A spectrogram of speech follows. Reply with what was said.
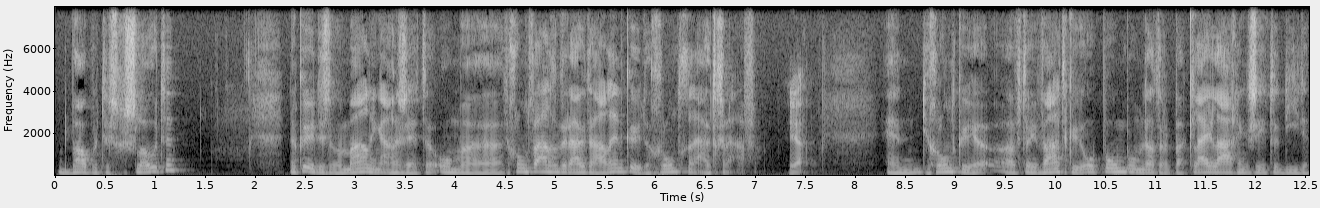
de bouwput is gesloten. Dan kun je dus een bemaling aanzetten om eh, het grondwater eruit te halen... en dan kun je de grond gaan uitgraven. Ja. En die grond kun je, of het water kun je oppompen... omdat er een paar kleilagen zitten die de,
